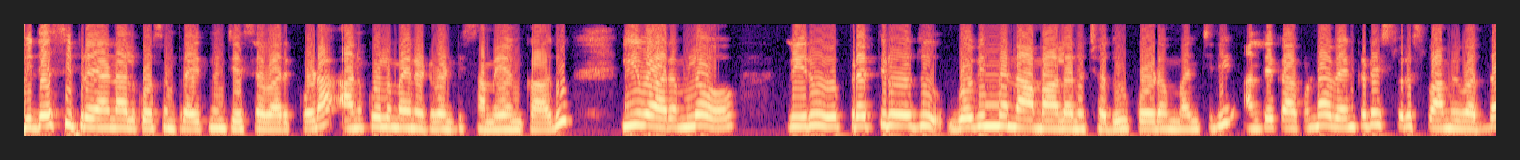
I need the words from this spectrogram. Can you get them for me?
విదేశీ ప్రయాణాల కోసం ప్రయత్నం చేసే వారికి కూడా అనుకూలమైనటువంటి సమయం కాదు. ఈ వారంలో వీరు ప్రతిరోజు గోవింద నామాలను చదువుకోవడం మంచిది. అంతేకాకుండా వెంకటేశ్వర స్వామి వద్ద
